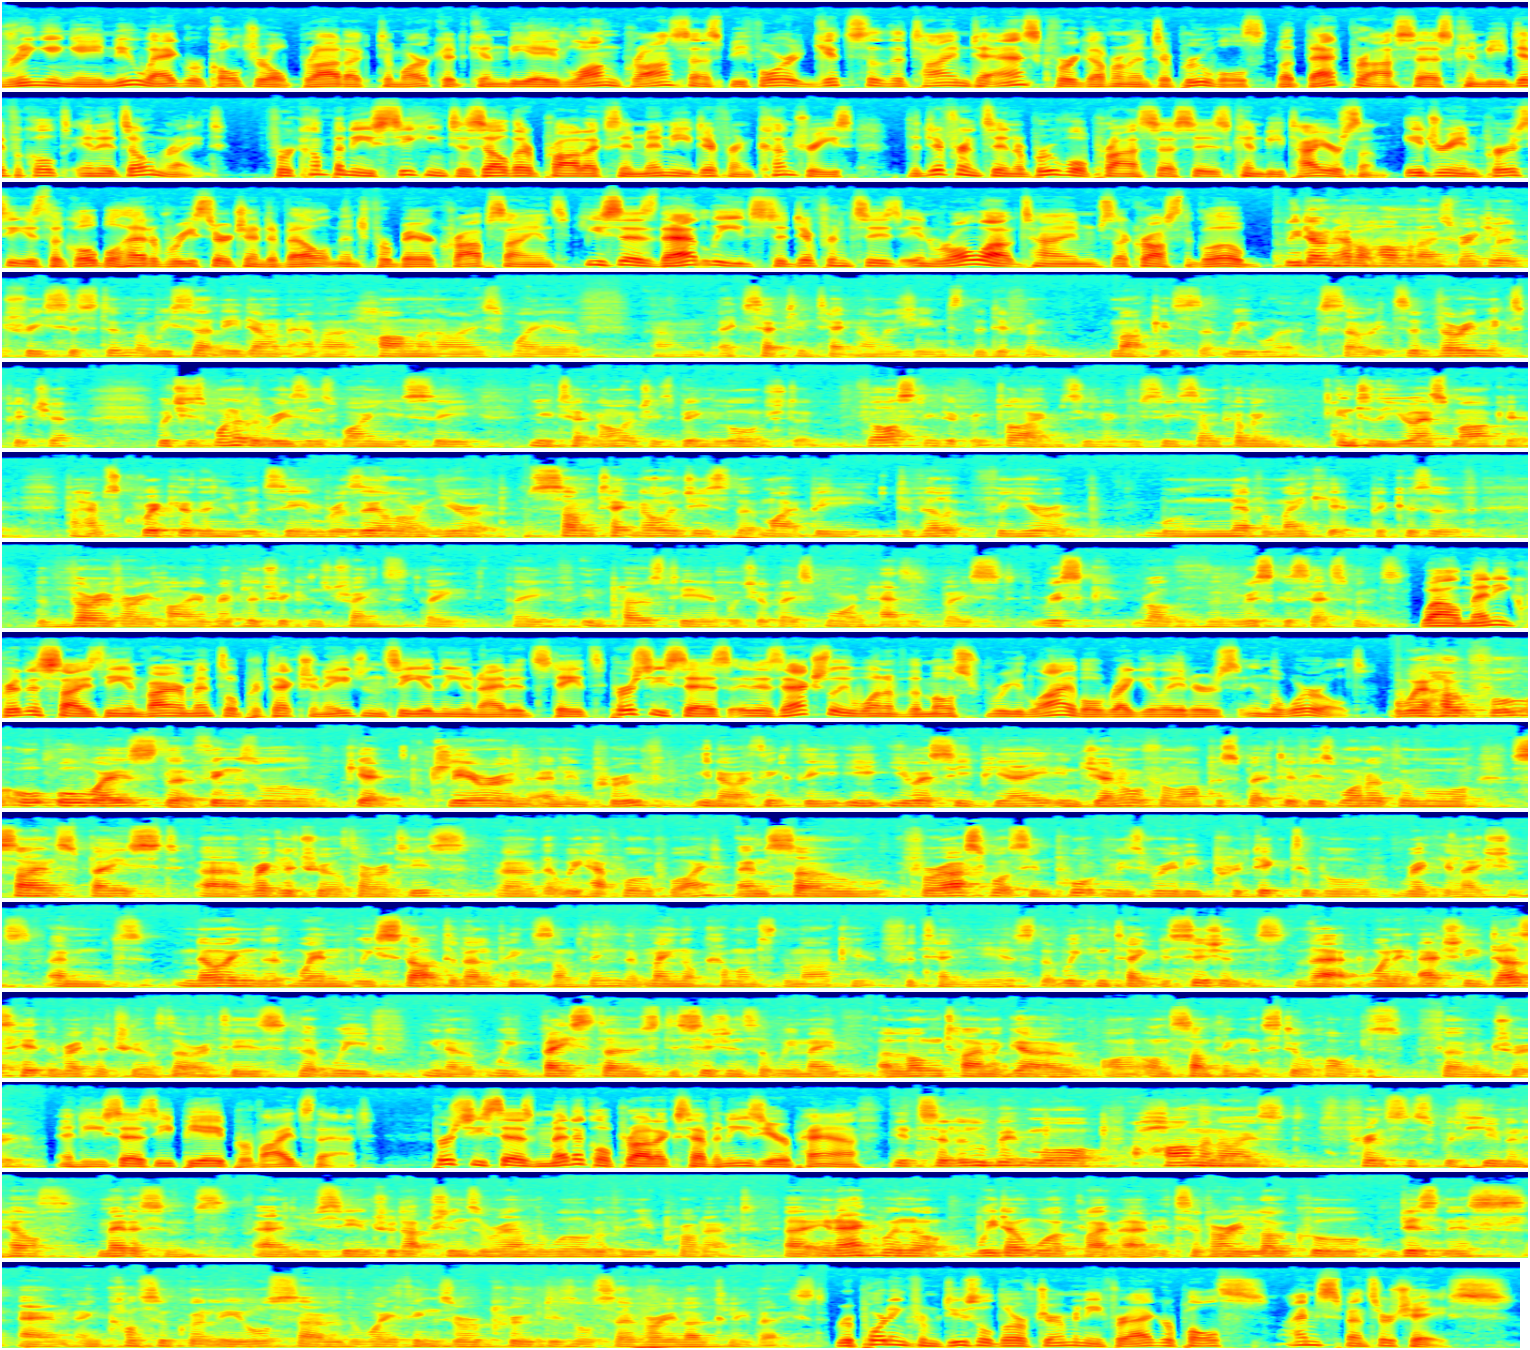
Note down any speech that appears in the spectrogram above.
Bringing a new agricultural product to market can be a long process before it gets to the time to ask for government approvals, but that process can be difficult in its own right. For companies seeking to sell their products in many different countries, the difference in approval processes can be tiresome. Adrian Percy is the global head of research and development for Bayer Crop Science. He says that leads to differences in rollout times across the globe. We don't have a harmonized regulatory system, and we certainly don't have a harmonized way of um, accepting technology into the different markets that we work. So it's a very mixed picture, which is one of the reasons why you see new technologies being launched at vastly different times. You know, you see some coming into the US market perhaps quicker than you would see in Brazil or in Europe. Some technologies that might be developed for Europe will never make it because of the very, very high regulatory constraints that they, they've imposed here, which are based more on hazard based risk rather than risk assessments. While many criticize the Environmental Protection Agency in the United States, Percy says it is actually one of the most reliable regulators in the world. We're hopeful always that things will get clearer and, and improve. You know, I think the US EPA in general, from our perspective, is one of the more science based uh, regulatory authorities uh, that we have worldwide. And so for us, what's important is really predictable regulation regulations. And knowing that when we start developing something that may not come onto the market for 10 years, that we can take decisions that when it actually does hit the regulatory authorities, that we've, you know, we've based those decisions that we made a long time ago on, on something that still holds firm and true. And he says EPA provides that. Percy says medical products have an easier path. It's a little bit more harmonized, for instance, with human health medicines, and you see introductions around the world of a new product. Uh, in ag, we're not, we don't work like that. It's a very local business, and, and consequently, also, the way things are approved is also very locally based. Reporting from Dusseldorf, Germany for AgriPulse, I'm Spencer Chase.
